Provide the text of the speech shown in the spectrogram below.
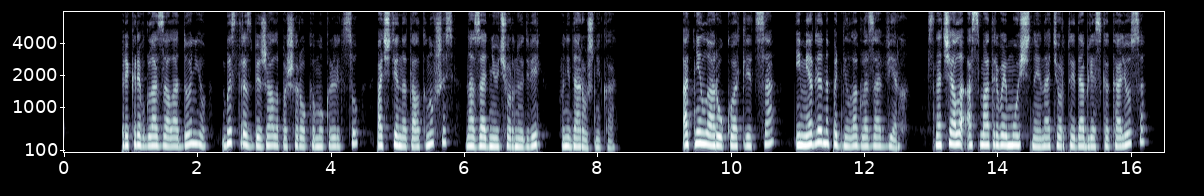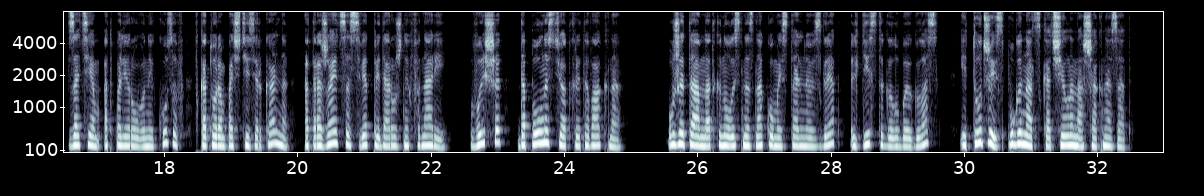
Прикрыв глаза ладонью, быстро сбежала по широкому крыльцу, почти натолкнувшись на заднюю черную дверь внедорожника. Отняла руку от лица и медленно подняла глаза вверх, сначала осматривая мощные натертые до блеска колеса, затем отполированный кузов, в котором почти зеркально отражается свет придорожных фонарей, выше до полностью открытого окна. Уже там наткнулась на знакомый стальной взгляд льдисто-голубой глаз и тут же испуганно отскочила на шаг назад.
